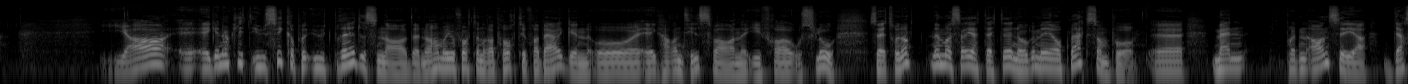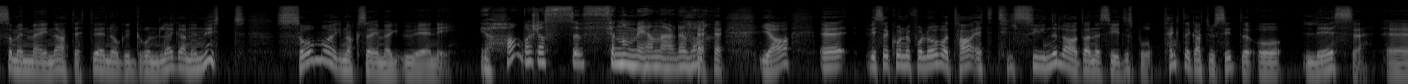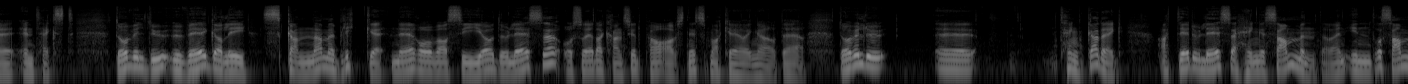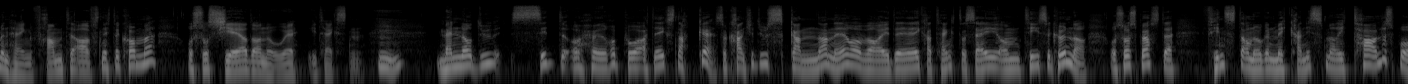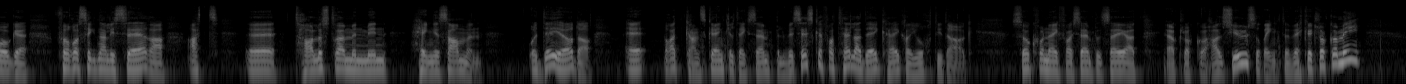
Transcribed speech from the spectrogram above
Ja, jeg er nok litt usikker på utbredelsen av det. Nå har vi jo fått en rapport fra Bergen, og jeg har en tilsvarende fra Oslo. Så jeg tror nok vi må si at dette er noe vi er oppmerksom på. Eh, Men på den annen side, dersom en mener at dette er noe grunnleggende nytt, så må jeg nok si meg uenig. Jaha, hva slags fenomen er det da? Ja, eh, hvis jeg kunne få lov å ta et tilsynelatende sidespor. Tenk deg at du sitter og leser eh, en tekst. Da vil du uvegerlig skanne med blikket nedover sida du leser, og så er det kanskje et par avsnittsmarkeringer der. Da vil du eh, tenke deg at det du leser, henger sammen. Det er en indre sammenheng fram til avsnittet kommer, og så skjer det noe i teksten. Men når du sitter og hører på at jeg snakker, så kan ikke du skanne nedover i det jeg har tenkt å si om ti sekunder. Og så spørs det fins det noen mekanismer i talespråket for å signalisere at eh, talestrømmen min henger sammen. Og det gjør det. Eh, bare et ganske enkelt eksempel. Hvis jeg skal fortelle deg hva jeg har gjort i dag, så kunne jeg f.eks. si at ja, klokka halv sju så ringte vekkerklokka mi.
